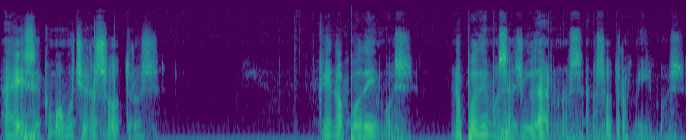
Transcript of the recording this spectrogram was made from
a ese, como muchos nosotros, que no podemos, no podemos ayudarnos a nosotros mismos.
